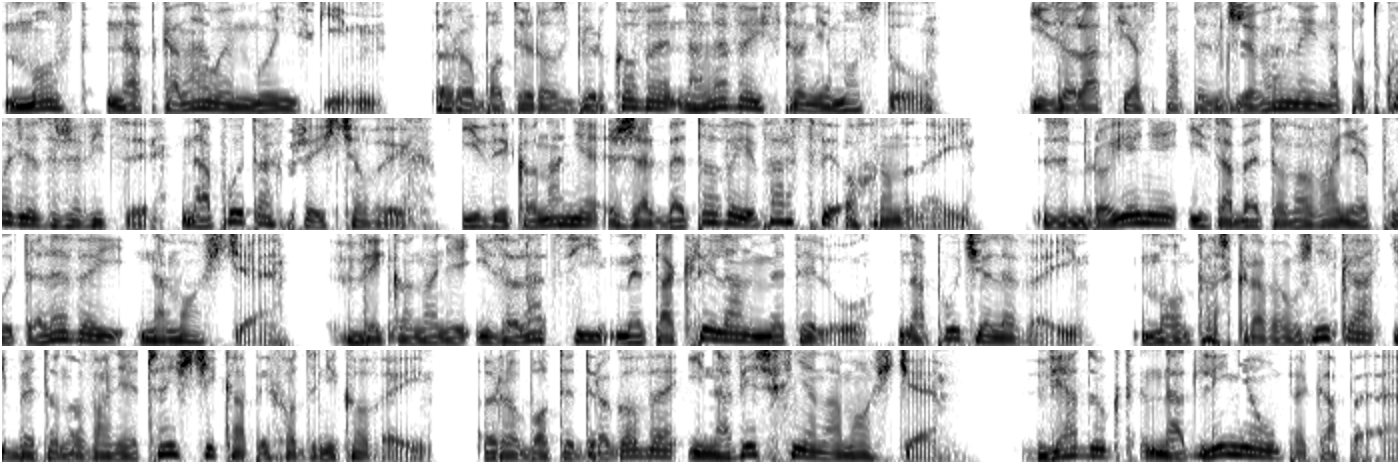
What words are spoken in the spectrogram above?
Most nad kanałem młyńskim. Roboty rozbiórkowe na lewej stronie mostu. Izolacja z papy zgrzewalnej na podkładzie z żywicy na płytach przejściowych i wykonanie żelbetowej warstwy ochronnej. Zbrojenie i zabetonowanie płyty lewej na moście. Wykonanie izolacji metakrylan metylu na płycie lewej. Montaż krawężnika i betonowanie części kapy chodnikowej. Roboty drogowe i nawierzchnia na moście. Wiadukt nad linią PKP.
